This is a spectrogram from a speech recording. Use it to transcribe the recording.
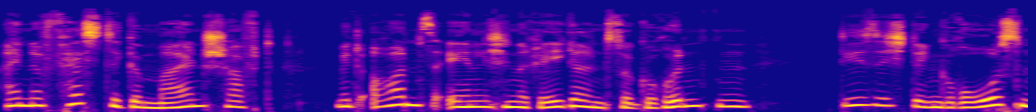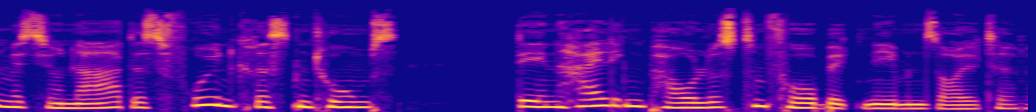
eine feste Gemeinschaft mit ordensähnlichen Regeln zu gründen, die sich den großen Missionar des frühen Christentums, den heiligen Paulus zum Vorbild nehmen sollte.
